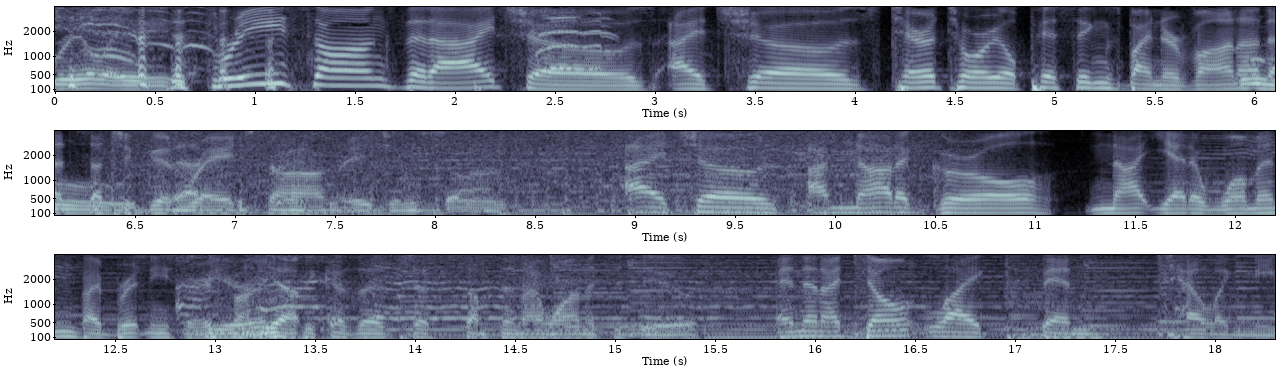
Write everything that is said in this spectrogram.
really. the Three songs that I chose. I chose "Territorial Pissings" by Nirvana. That's such a good That's rage a song. Raging song. I chose "I'm Not a Girl, Not Yet a Woman" by Britney Spears Yeah. because it's just something I wanted to do. And then I don't like Ben telling me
